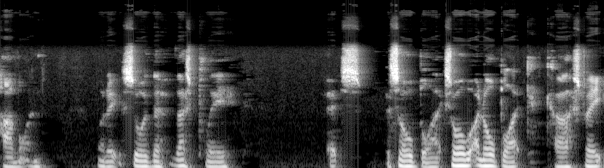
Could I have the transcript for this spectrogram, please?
Hamilton. All right, so the, this play, it's it's all black, it's all an all black cast, right?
